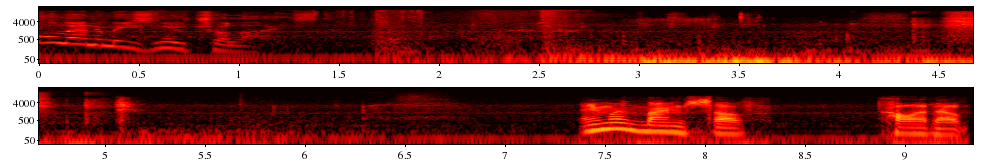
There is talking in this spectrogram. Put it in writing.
All enemies neutralized. Anyone by himself, call it out.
